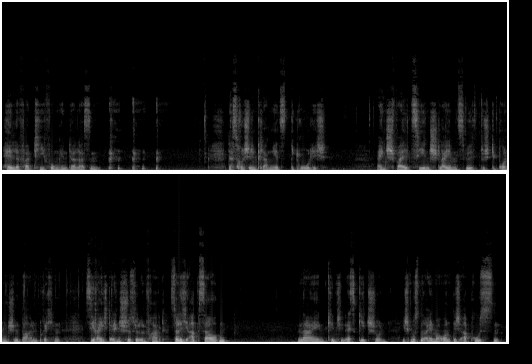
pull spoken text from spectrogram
helle Vertiefungen hinterlassen. Das Röcheln klang jetzt bedrohlich. Ein Schwall zähen Schleims will durch die Bronschenbahn brechen. Sie reicht eine Schüssel und fragt, soll ich absaugen? Nein, Kindchen, es geht schon. Ich muss nur einmal ordentlich abhusten.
